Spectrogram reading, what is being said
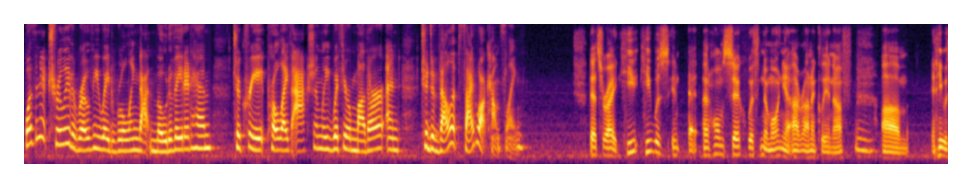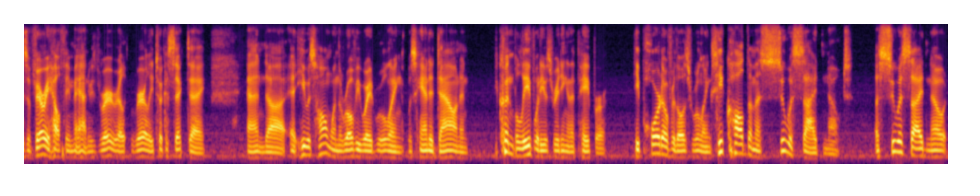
Wasn't it truly the Roe v. Wade ruling that motivated him to create Pro Life Action League with your mother and to develop sidewalk counseling? That's right. He he was in, at, home sick with pneumonia, ironically enough, Mm. um, and he was a very healthy man. He very rarely, rarely took a sick day, and uh, he was home when the Roe v. Wade ruling was handed down, and he couldn't believe what he was reading in the paper. He pored over those rulings. He called them a suicide note, a suicide note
